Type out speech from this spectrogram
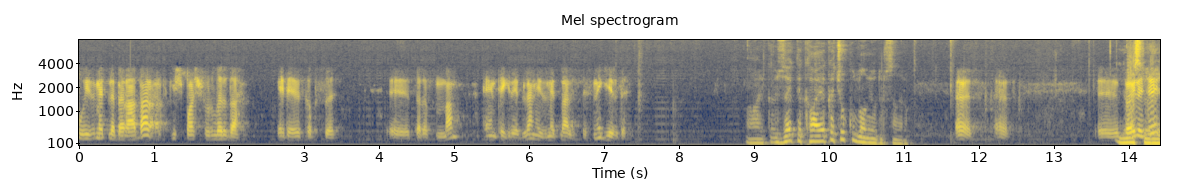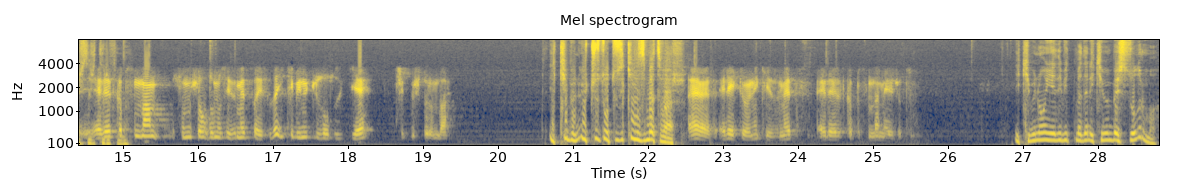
Bu hizmetle beraber artık iş başvuruları da E-Devlet kapısı e, tarafından entegre edilen hizmetler listesine girdi. Harika. Özellikle KYK çok kullanıyordur sanırım. Evet, evet. Ee, böylece E-Devlet kapısından sunmuş olduğumuz hizmet sayısı da 2332'ye çıkmış durumda. 2332 hizmet var. Evet, elektronik hizmet E-Devlet kapısında mevcut. 2017 bitmeden 2500 olur mu?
